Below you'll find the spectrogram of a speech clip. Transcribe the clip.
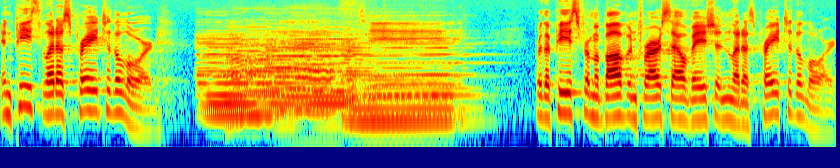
In peace, let us pray to the Lord. For the peace from above and for our salvation, let us pray to the Lord.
